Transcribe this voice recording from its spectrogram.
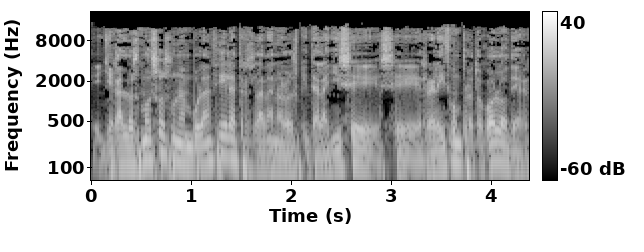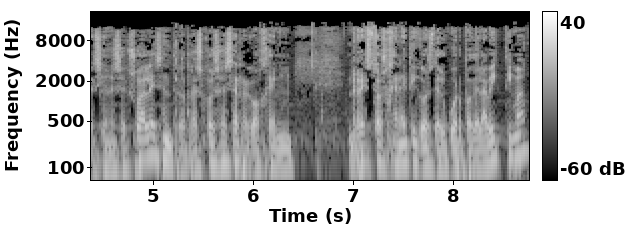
eh, llegan los mozos, una ambulancia y la trasladan al hospital. Allí se, se realiza un protocolo de agresiones sexuales, entre otras cosas se recogen restos genéticos del cuerpo de la víctima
